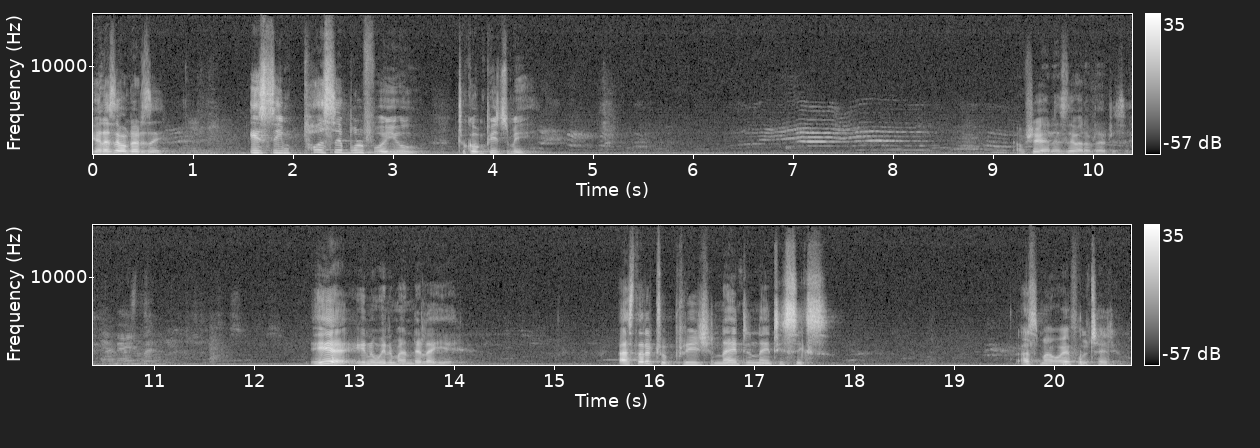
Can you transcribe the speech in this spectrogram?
You understand what I'm trying to say? It's impossible for you to compete me. I'm sure you understand what I'm trying to say. Here in Winnie Mandela here, I started to preach in 1996. As my wife will tell you.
